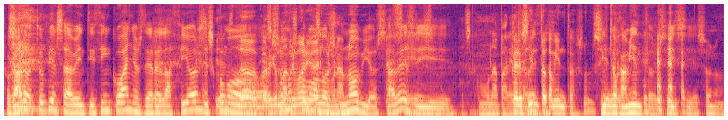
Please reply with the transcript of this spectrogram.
Porque claro, tú piensas, 25 años de relación es como, somos como los como novios, ¿sabes? Sí, y es, como una pareja. Pero sin tocamientos, ¿no? sin tocamientos, sí, sí, eso no.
